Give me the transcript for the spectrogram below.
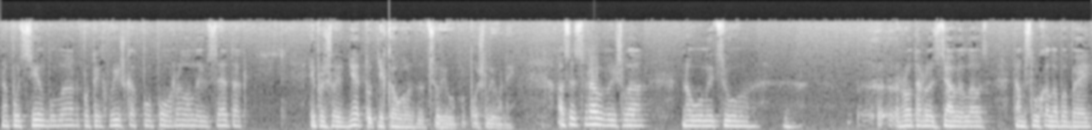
на подсіл була, по тих вишках по- пограли і все так. І прийшли, ні, тут нікого чую, пішли вони. А сестра вийшла на вулицю, рота роздявила, там слухала бабей,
